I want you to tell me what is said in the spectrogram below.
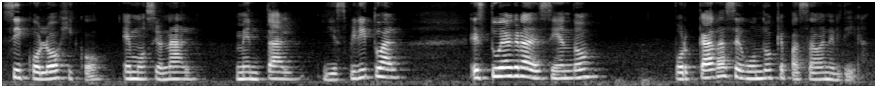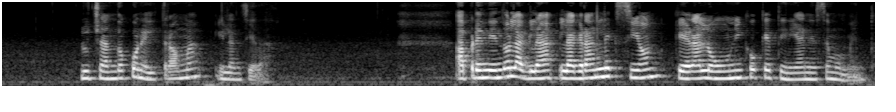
psicológico, emocional, mental y espiritual, estuve agradeciendo por cada segundo que pasaba en el día, luchando con el trauma y la ansiedad, aprendiendo la, gran lección que era lo único que tenía en ese momento.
